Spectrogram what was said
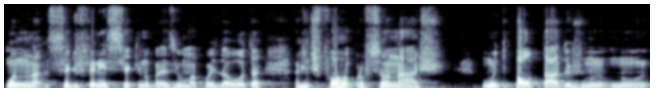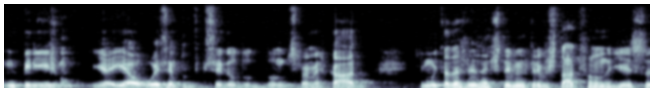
quando você diferencia aqui no Brasil uma coisa da outra, a gente forma profissionais muito pautados no, no empirismo, e aí é o exemplo que você deu do dono do supermercado, que muitas das vezes a gente teve um entrevistado falando disso,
